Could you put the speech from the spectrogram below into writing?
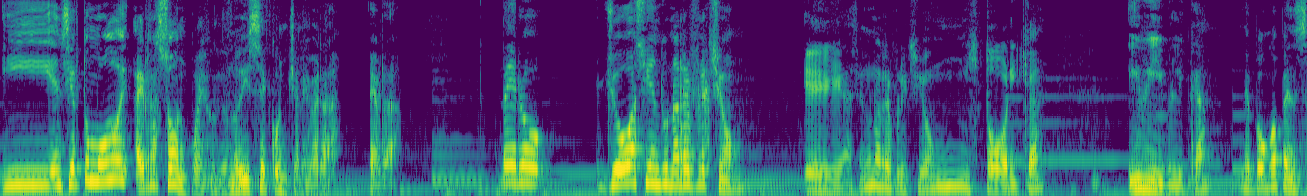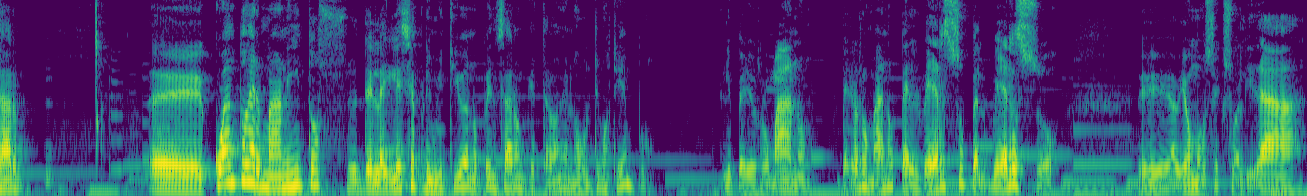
Y en cierto modo hay razón, pues uno dice, concha, es verdad, es verdad. Pero yo haciendo una reflexión, eh, haciendo una reflexión histórica y bíblica, me pongo a pensar eh, cuántos hermanitos de la iglesia primitiva no pensaron que estaban en los últimos tiempos. El imperio romano, imperio romano perverso, perverso. Eh, había homosexualidad,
